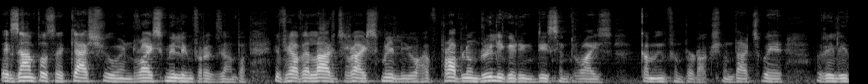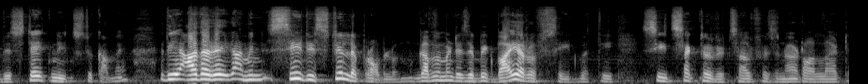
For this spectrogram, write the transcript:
examples like cashew and rice milling, for example. If you have a large rice mill, you have problem really getting decent rice coming from production. That's where really the state needs to come in. The other, I mean, seed is still a problem. Government is a big buyer of seed, but the seed sector itself is not all that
